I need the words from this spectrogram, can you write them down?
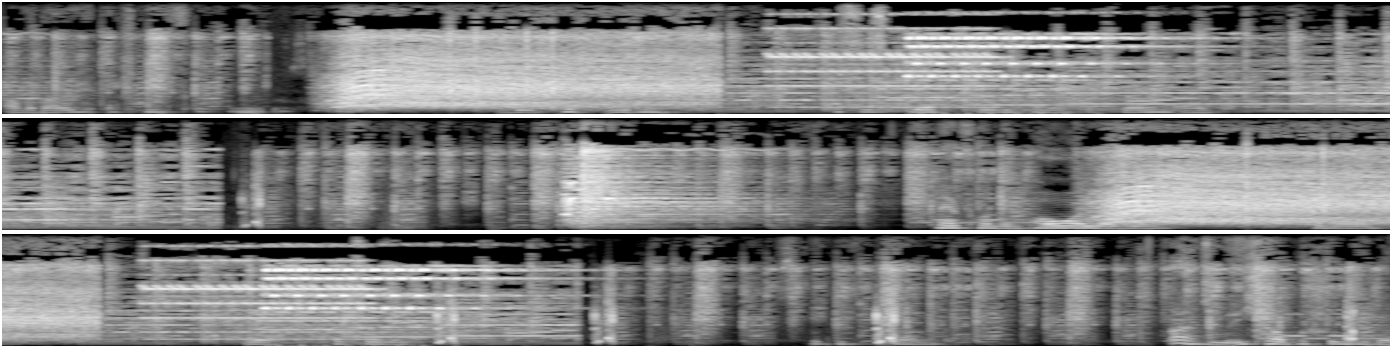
Aber da habe ich echt nicht verstanden. Also, guck eben. Das ist Block, glaube ich, von den Trophäen ab. Ja, von dem Power Level. Genau. Ja, tatsächlich. Das ist wirklich krank. Also, ich habe schon wieder,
